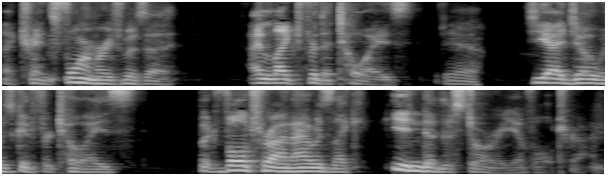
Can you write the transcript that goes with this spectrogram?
Like Transformers was a, I liked for the toys. Yeah. GI Joe was good for toys, but Voltron, I was like into the story of Voltron.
